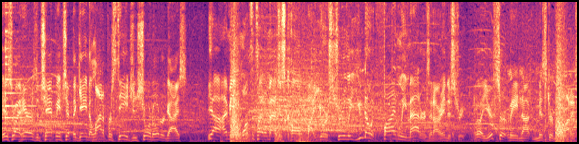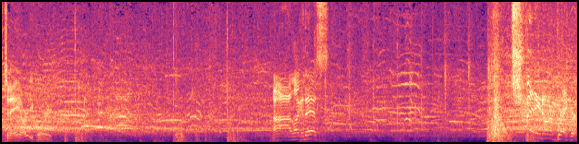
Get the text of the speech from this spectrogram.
This right here is a championship that gained a lot of prestige in short order, guys. Yeah, I mean, once a title match is called by yours truly, you know it finally matters in our industry. Well, you're certainly not Mr. Modest today, are you, Corey? Ah, look at this. Spinning arm breaker.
